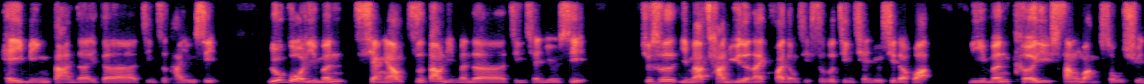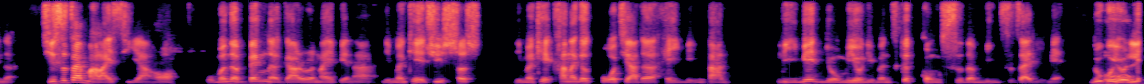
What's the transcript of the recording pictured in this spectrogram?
黑名单的一个金字塔游戏。如果你们想要知道你们的金钱游戏，就是你们要参与的那块东西是不是金钱游戏的话，你们可以上网搜寻的。其实，在马来西亚哦，我们的 Bank Negara 那一边啊，你们可以去 search，你们可以看那个国家的黑名单，里面有没有你们这个公司的名字在里面。如果有列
